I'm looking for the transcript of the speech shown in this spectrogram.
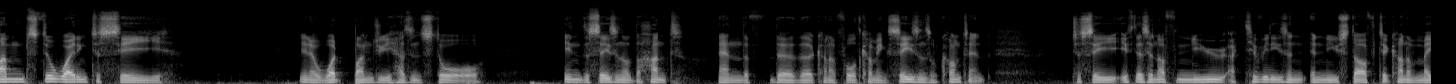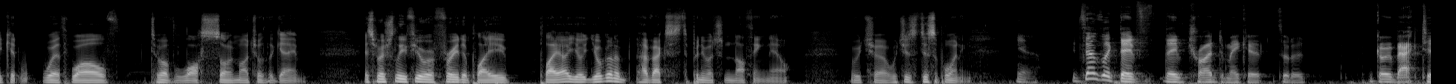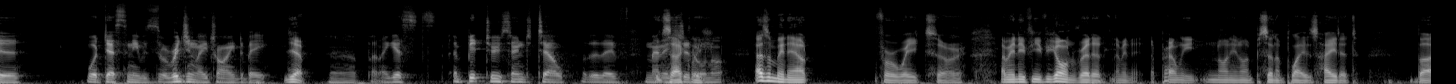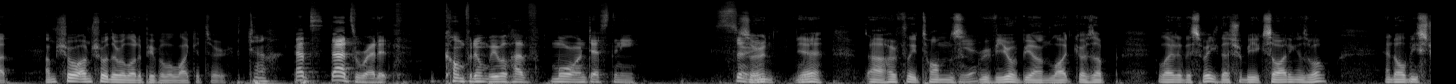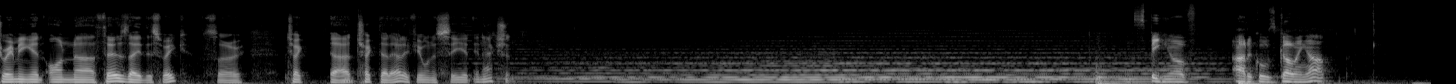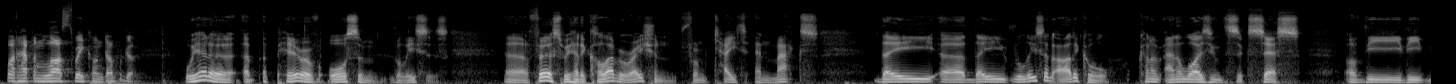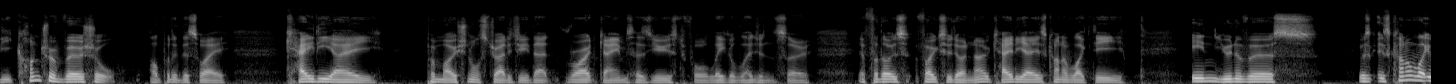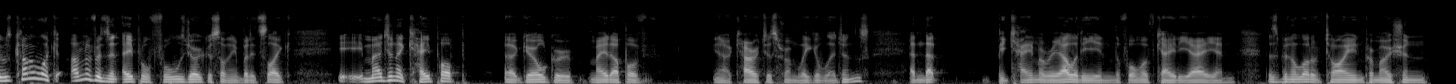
I'm still waiting to see, you know, what Bungie has in store in the season of the hunt and the the the kind of forthcoming seasons of content to see if there's enough new activities and, and new stuff to kind of make it worthwhile to have lost so much of the game. Especially if you're a free to play player, you're you're going to have access to pretty much nothing now, which uh, which is disappointing. Yeah, it sounds like they've they've tried to make it sort of go back to what Destiny was originally trying to be. Yep. Uh, but I guess it's a bit too soon to tell whether they've managed Exactly. it or not. Hasn't been out for a week, so I mean, if you, if you go on Reddit, I mean, apparently ninety nine percent of players hate it, but I'm sure I'm sure there are a lot of people that like it too. That's that's Reddit. Confident we will have more on Destiny soon. Soon, yeah. Uh, hopefully, Tom's Yeah. review of Beyond Light goes up later this week. That should be exciting as well. And I'll be streaming it on uh, Thursday this week, so check uh, check that out if you want to see it in action. Speaking of articles going up, what happened last week on Double Jump? We had a, a, a pair of awesome releases. Uh, first, we had a collaboration from Kate and Max. They uh, they released an article kind of analyzing the success of the, the, the controversial, I'll put it this way, KDA promotional strategy that Riot Games has used for League of Legends. So, for those folks who don't know, KDA is kind of like the in-universe. It was it's kind of like it was kind of like I don't know if it's an April Fool's joke or something, but it's like imagine a K-pop uh, girl group made up of you know characters from League of Legends, and that became a reality in the form of KDA. And there's been a lot of tie-in promotion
